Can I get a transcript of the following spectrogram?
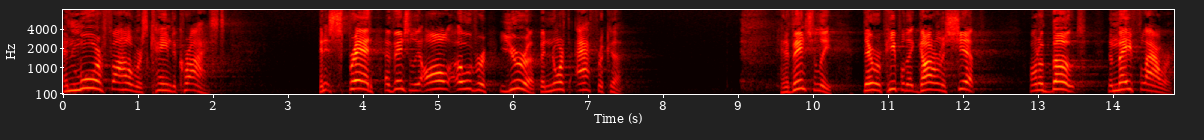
and more followers came to Christ. And it spread eventually all over Europe and North Africa. And eventually, there were people that got on a ship, on a boat, the Mayflower.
